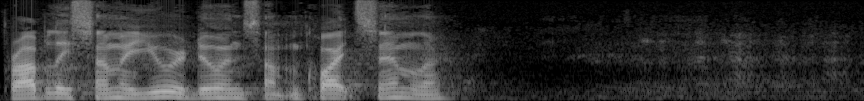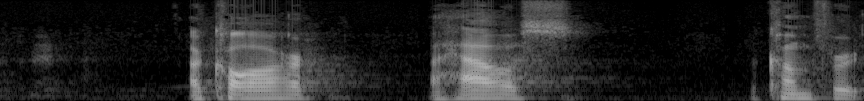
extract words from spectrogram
Probably some of you are doing something quite similar a car, a house, a comfort,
